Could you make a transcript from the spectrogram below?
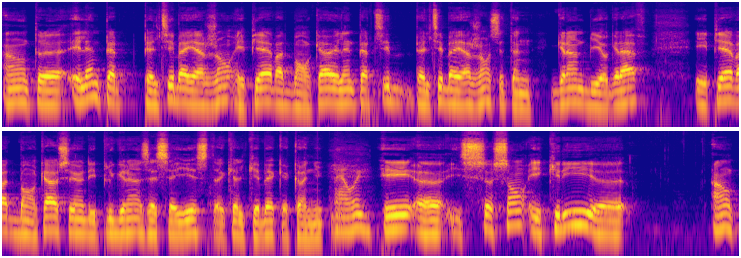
entre Hélène Pelletier-Baillargeon et Pierre Vadeboncoeur. Hélène Pelletier- Pelletier-Baillargeon, c'est une grande biographe. Et Pierre Vadeboncoeur, c'est un des plus grands essayistes que le Québec a connu. Ben oui. Et euh, ils se sont écrits euh, entre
